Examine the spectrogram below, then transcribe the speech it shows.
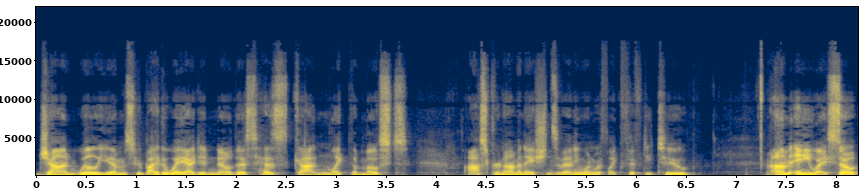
John Williams, who, by the way, I didn't know this, has gotten like the most Oscar nominations of anyone with like 52. Um, anyway, so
